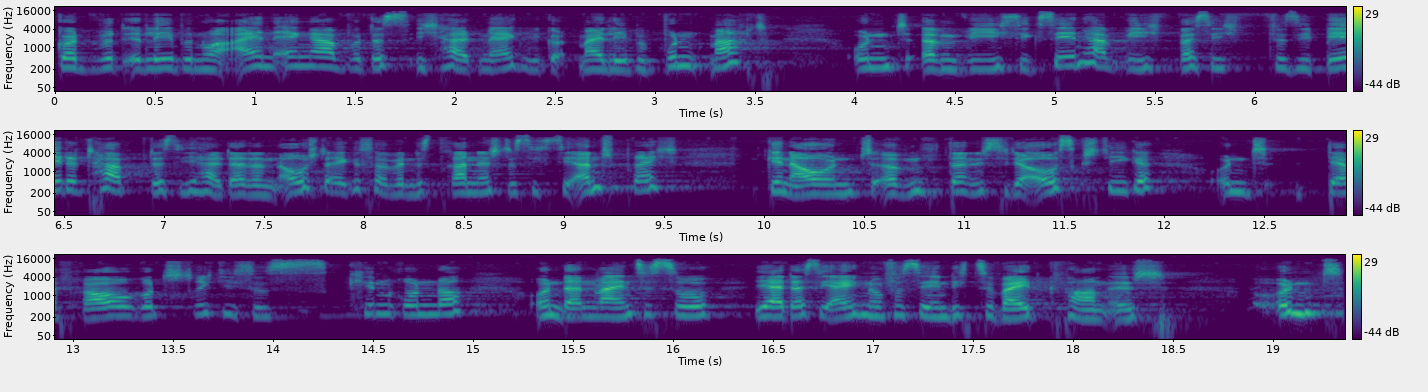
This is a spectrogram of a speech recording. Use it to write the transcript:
Gott wird ihr Leben nur einengen, aber dass ich halt merke, wie Gott mein Leben bunt macht. Und ähm, wie ich sie gesehen habe, ich, was ich für sie betet habe, dass sie halt da dann aussteigen soll, wenn das dran ist, dass ich sie anspreche. Genau, und ähm, dann ist sie da ausgestiegen und der Frau rutscht richtig so das Kinn runter und dann meint sie so, ja, dass sie eigentlich nur versehentlich zu weit gefahren ist. Und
